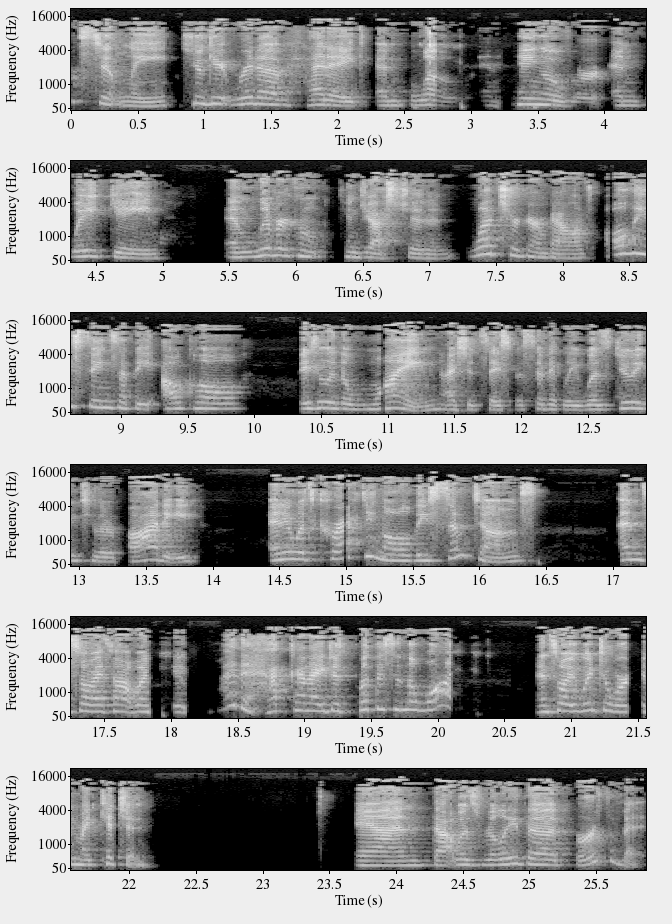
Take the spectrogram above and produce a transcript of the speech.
constantly to get rid of headache and bloat and hangover and weight gain and liver con- congestion and blood sugar imbalance, all these things that the alcohol, basically the wine, I should say specifically, was doing to their body. And it was correcting all these symptoms and so I thought, why the heck can I just put this in the wine? And so I went to work in my kitchen. And that was really the birth of it.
